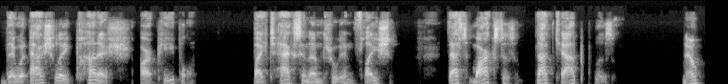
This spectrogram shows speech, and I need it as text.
they would actually punish our people by taxing them through inflation. That's Marxism, not capitalism. No.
